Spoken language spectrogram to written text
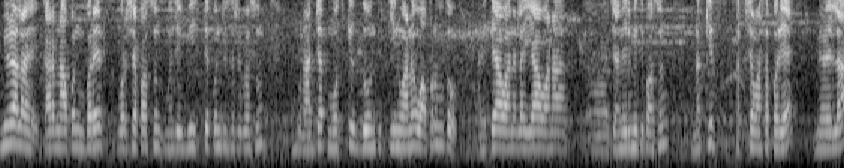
मिळाला आहे. कारण आपण बरेच वर्षापासून म्हणजे वीस ते पंचवीस वर्षापासून राज्यात मोजकेच दोन ते तीन वाणं वापरत होतो आणि त्या वाहनाला या वाहनाच्या निर्मितीपासून नक्कीच सक्षम असा पर्याय मिळालेला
